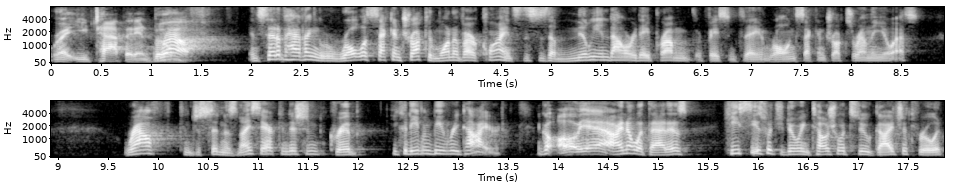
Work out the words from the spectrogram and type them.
Right. You tap it and boom. Ralph, instead of having to roll a second truck in one of our clients, this is a million dollar a day problem that they're facing today in rolling second trucks around the US. Ralph can just sit in his nice air conditioned crib. He could even be retired and go, Oh, yeah, I know what that is. He sees what you're doing, tells you what to do, guides you through it.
